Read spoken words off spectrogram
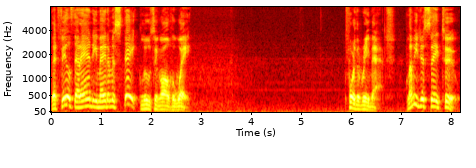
that feels that Andy made a mistake losing all the weight for the rematch. Let me just say, too,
